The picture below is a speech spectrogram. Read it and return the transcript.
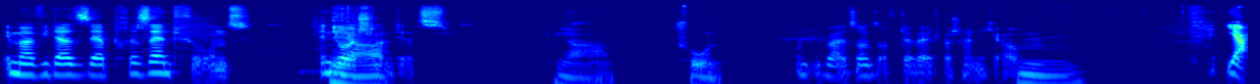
immer wieder sehr präsent für uns. In Ja. Deutschland jetzt. Ja, schon. Und überall sonst auf der Welt wahrscheinlich auch. Hm. Ja,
